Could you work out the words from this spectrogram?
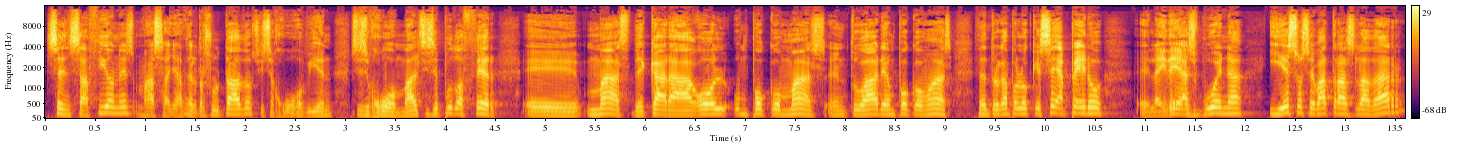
sensaciones, más allá del resultado, si se jugó bien, si se jugó mal, si se pudo hacer eh, más de cara a gol, un poco más en tu área, un poco más dentro del campo, lo que sea, pero eh, la idea es buena y eso se va a trasladar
